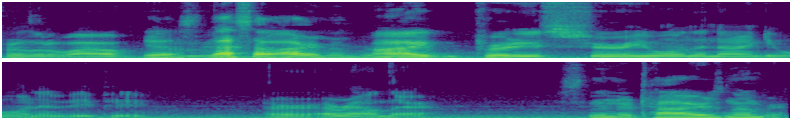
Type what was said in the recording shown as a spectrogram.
for a little while. Yes, I mean, that's how I remember. him. I'm pretty sure he won the '91 MVP, or around there. So then retire his number.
